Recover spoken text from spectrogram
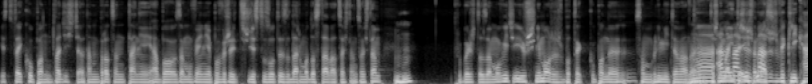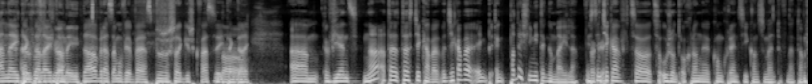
jest tutaj kupon 20 tam procent taniej albo zamówienie powyżej 30 zł za darmo dostawa, coś tam, coś tam. Mhm próbujesz to zamówić i już nie możesz, bo te kupony są limitowane. No, Też ale masz już, masz już wyklikane i tak dalej. To, i... Dobra, zamówię bez, brzuszek już kwasy no. i tak no. dalej. Um, więc, no, a to, to jest ciekawe. Ciekawe, jakby, podeślij mi tego maila. Jestem okay. ciekaw, co, co Urząd Ochrony Konkurencji i Konsumentów na to.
